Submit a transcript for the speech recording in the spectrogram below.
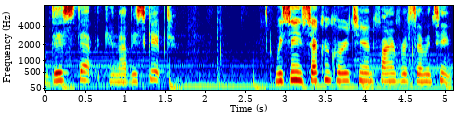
This step cannot be skipped. We see in 2 Corinthians 5, verse 17.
